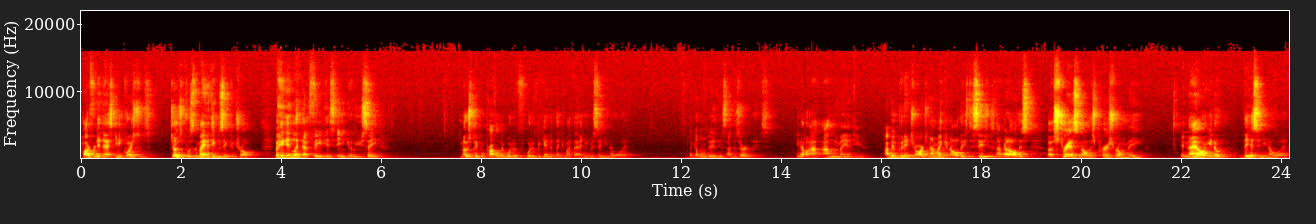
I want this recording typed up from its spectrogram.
Potiphar didn't ask any questions. Joseph was the man, he was in control. But he didn't let that feed his ego. You see, most people probably would have, would have begun to think about that. And you would have said, you know what? I think I'm going to do this. I deserve this. You know, I, am the man here. I've been put in charge and I'm making all these decisions and I've got all this uh, stress and all this pressure on me. And now, you know, this, and you know what?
